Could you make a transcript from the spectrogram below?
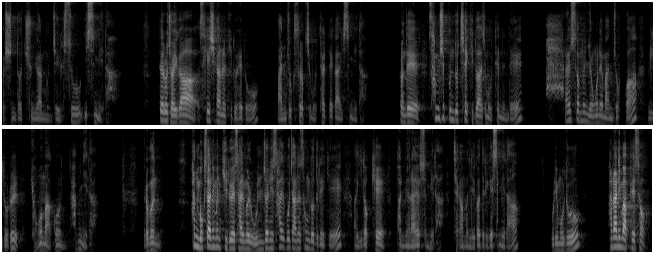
훨씬 더 중요한 문제일 수 있습니다. 때로 저희가 3시간을 기도해도 만족스럽지 못할 때가 있습니다. 그런데 30분도 채 기도하지 못했는데 말할 수 없는 영혼의 만족과 위로를 경험하곤 합니다. 여러분, 한 목사님은 기도의 삶을 온전히 살고자 하는 성도들에게 이렇게 권면하였습니다. 제가 한번 읽어드리겠습니다. 우리 모두 하나님 앞에서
